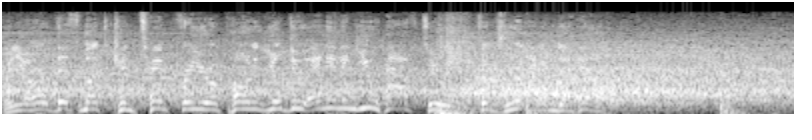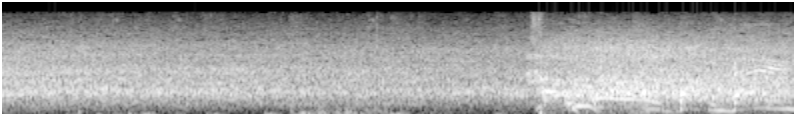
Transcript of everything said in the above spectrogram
When you hold this much contempt for your opponent, you'll do anything you have to to drag him to hell. Bop and bang.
